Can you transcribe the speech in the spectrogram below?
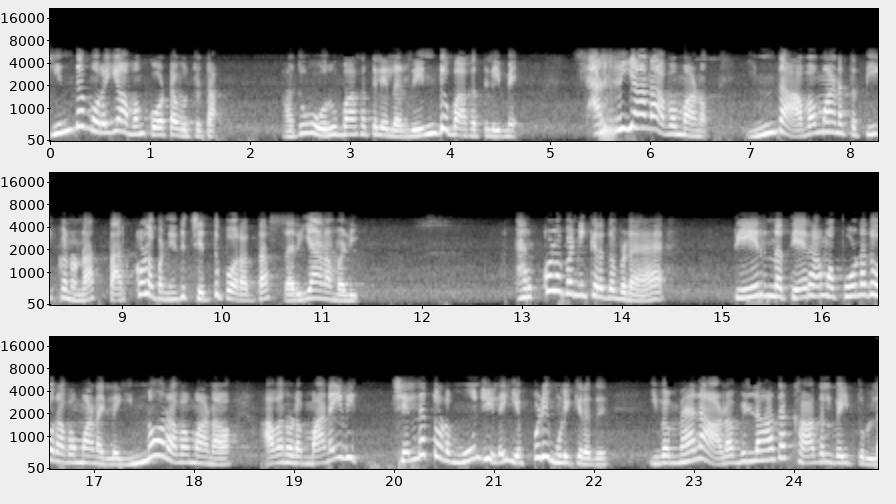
இந்த முறையும் அவன் கோட்டை விட்டுட்டான். அதுவும் ஒரு பாகத்தில் இல்லை ரெண்டு பாகத்துலேயுமே. சரியான அவமானம். இந்த அவமானத்தை தீக்கணும்னா தற்கொலை பண்ணிட்டு செத்து போகிறது தான் சரியான வழி. தற்கொலை பண்ணிக்கிறத விட தேர்ன தேராம போனது ஒரு அவமானம் இல்லை. இன்னொரு அவமானம் அவனோட மனைவி செல்லத்தோட மூஞ்சியில எப்படி முழிக்கிறது? இவன் மேல அளவில்லாத காதல் வைத்துள்ள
